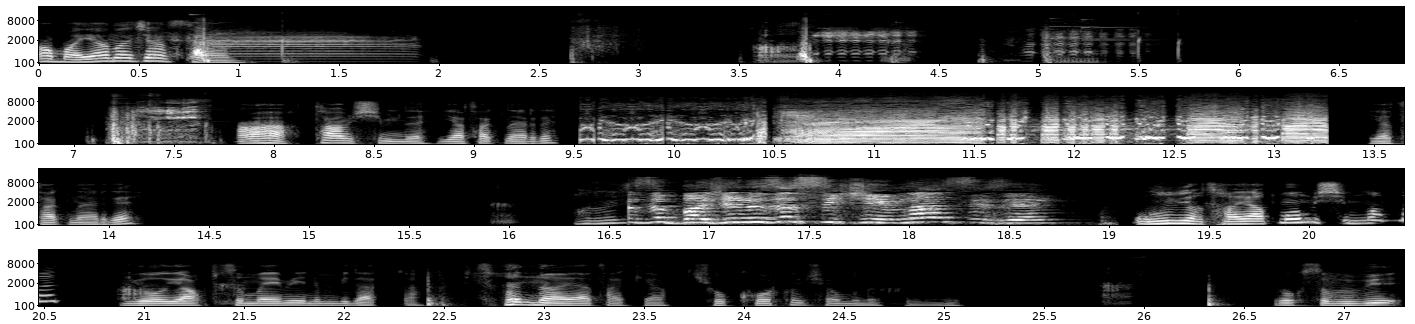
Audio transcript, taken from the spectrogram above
Ama yanacaksın sen. Aha tam şimdi. Yatak nerede? Yatak nerede? Ananı bacınızı sikeyim lan sizin. Oğlum yatağı yapmamışım lan ben. Yo yaptığıma eminim bir dakika. Bir tane daha yatak yap. Çok korkunç amına koyayım. Yoksa bu bir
